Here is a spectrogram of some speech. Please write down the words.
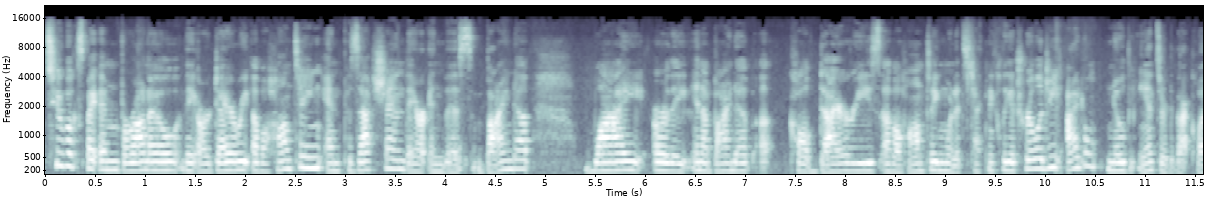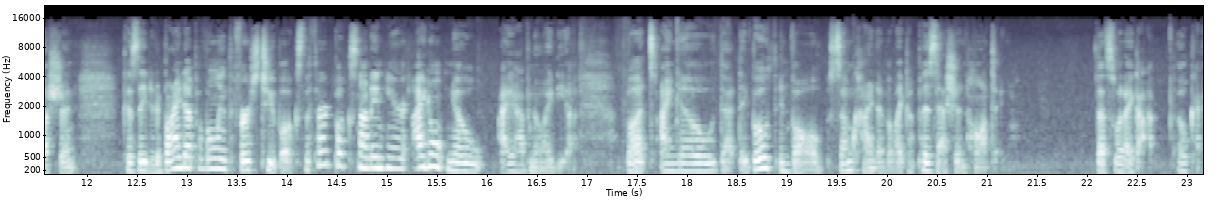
two books by M. Verano. They are Diary of a Haunting and Possession. They are in this bind up. Why are they in a bind up uh, called Diaries of a Haunting when it's technically a trilogy? I don't know the answer to that question because they did a bind up of only the first two books. The third book's not in here. I don't know. I have no idea but I know that they both involve some kind of like a possession haunting. That's what I got. Okay.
